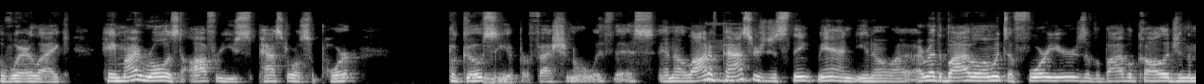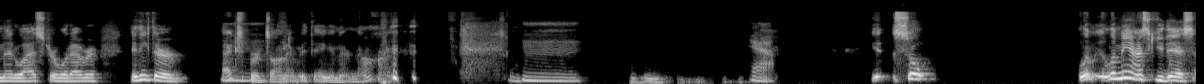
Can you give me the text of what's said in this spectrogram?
of where, like, hey, my role is to offer you pastoral support, but go see a professional with this. And a lot of Mm. pastors just think, man, you know, I, I read the Bible. I went to four years of a Bible college in the Midwest or whatever. They think they're experts on everything, and they're not. Mhm. yeah. Yeah, So let me, let me ask you this.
